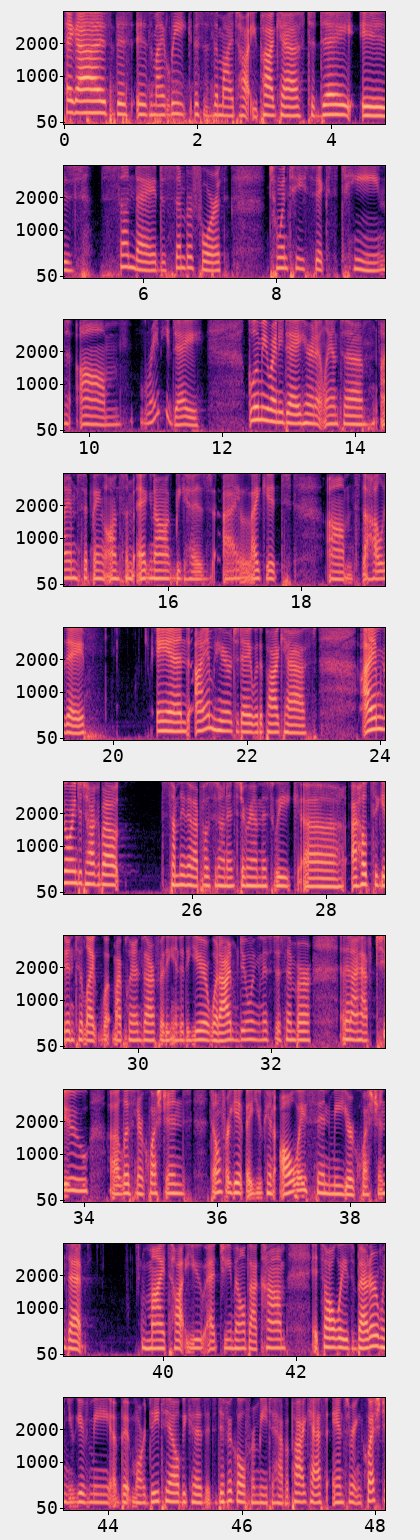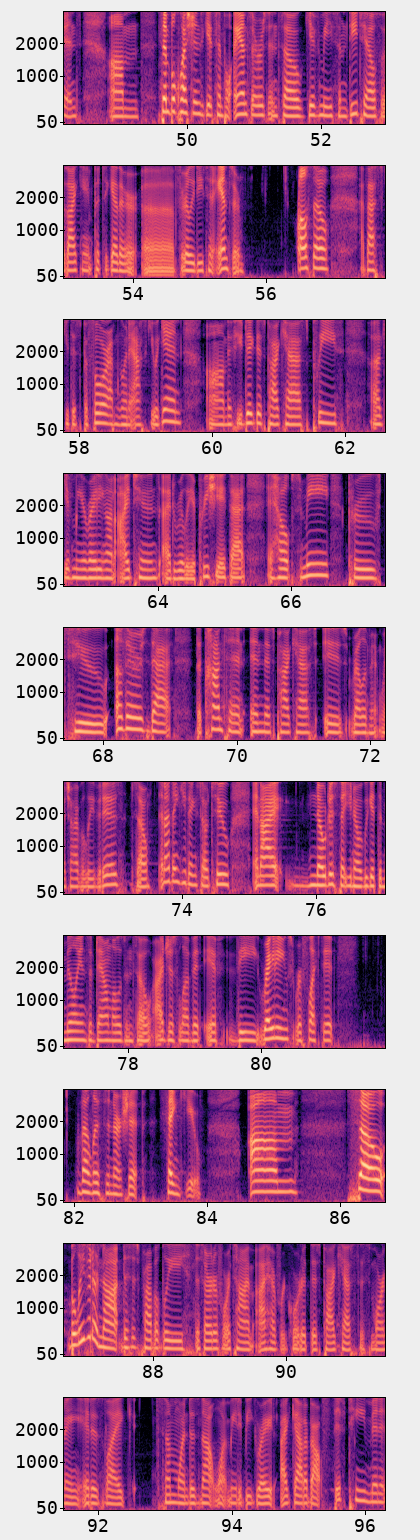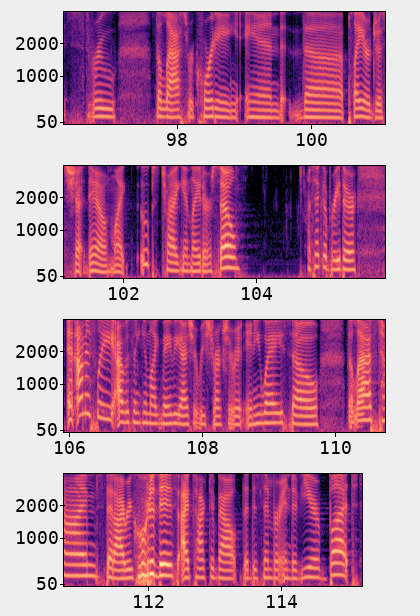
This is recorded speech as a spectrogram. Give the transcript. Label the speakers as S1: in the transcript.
S1: Hey guys, this is Myleik. This is the My Taught You podcast. Today is Sunday, December 4th, 2016. Um rainy day. Gloomy rainy day here in Atlanta. I am sipping on some eggnog because I like it. Um it's the holiday. And I am here today with a podcast. I am going to talk about something that I posted on Instagram this week. Uh, I hope to get into like what my plans are for the end of the year, what I'm doing this December. And then I have two uh, listener questions. Don't forget that you can always send me your questions at my taught you at gmail.com it's always better when you give me a bit more detail because it's difficult for me to have a podcast answering questions. Um, simple questions get simple answers and so give me some details so that i can put together a fairly decent answer also, I've asked you this before. I'm going to ask you again. Um, if you dig this podcast, please uh, give me a rating on iTunes. I'd really appreciate that. It helps me prove to others that the content in this podcast is relevant, which I believe it is. So, and I think you think so too. And I noticed that, you know, we get the millions of downloads. And so I just love it if the ratings reflected the listenership. Thank you. Um, so, believe it or not, this is probably the third or fourth time I have recorded this podcast this morning. It is like someone does not want me to be great. I got about 15 minutes through the last recording and the player just shut down. Like, oops, try again later. So, I took a breather. And honestly, I was thinking like maybe I should restructure it anyway. So, the last times that I recorded this, I talked about the December end of year, but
